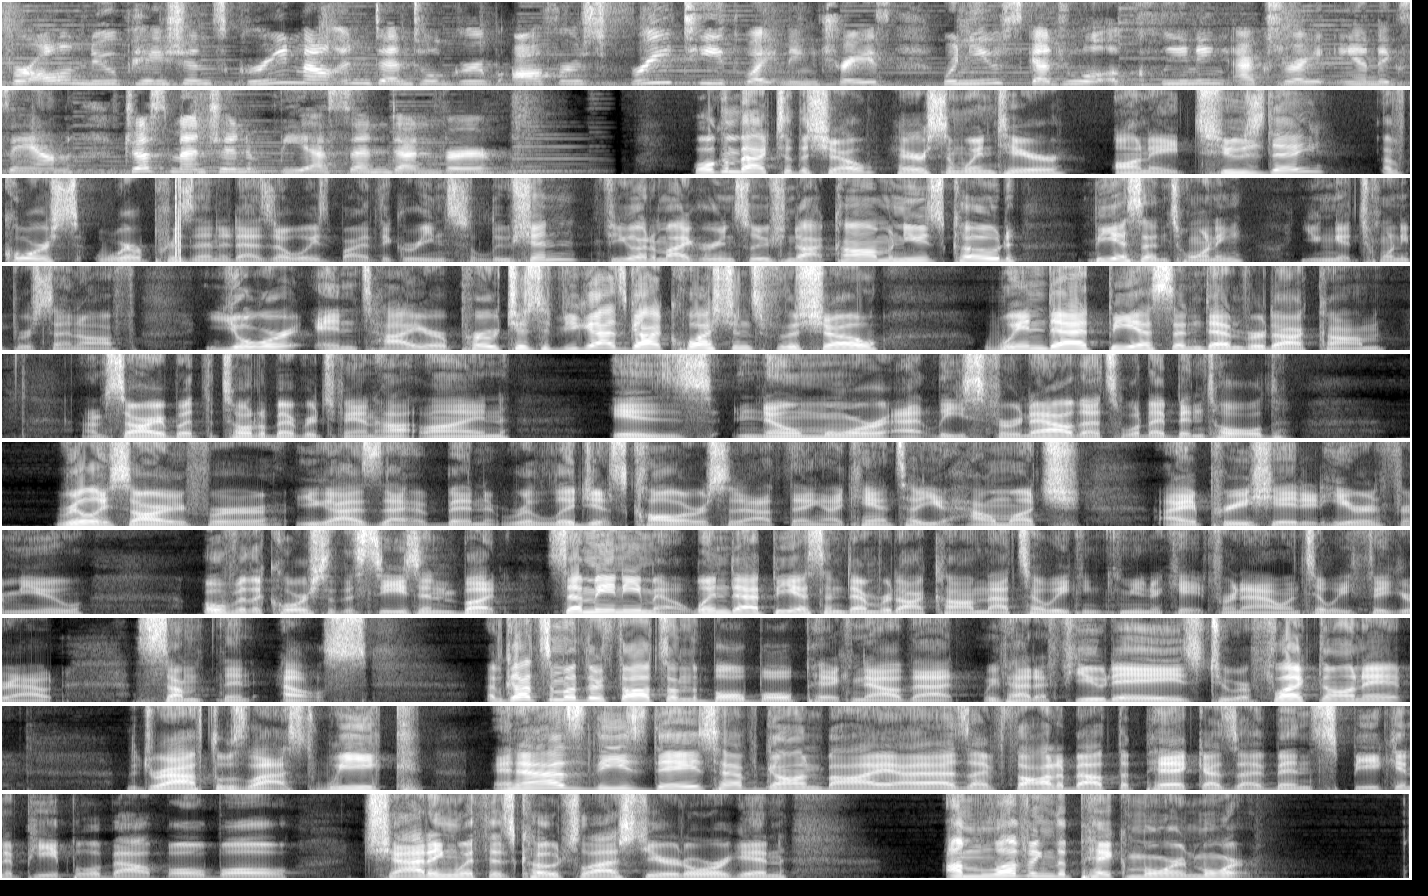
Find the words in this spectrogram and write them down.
For all new patients, Green Mountain Dental Group offers free teeth whitening trays when you schedule a cleaning, x ray, and exam. Just mention BSN Denver. Welcome back to the show. Harrison Wind here on a Tuesday. Of course, we're presented as always by The Green Solution. If you go to mygreensolution.com and use code BSN20, you can get 20% off your entire purchase. If you guys got questions for the show, wind at bsndenver.com. I'm sorry, but the Total Beverage Fan Hotline is no more, at least for now. That's what I've been told. Really sorry for you guys that have been religious callers to that thing. I can't tell you how much I appreciated hearing from you over the course of the season, but send me an email, wind at bsndenver.com. That's how we can communicate for now until we figure out something else. I've got some other thoughts on the Bol Bol pick now that we've had a few days to reflect on it. The draft was last week. And as these days have gone by, as I've thought about the pick, as I've been speaking to people about Bol Bol, chatting with his coach last year at Oregon, I'm loving the pick more and more.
